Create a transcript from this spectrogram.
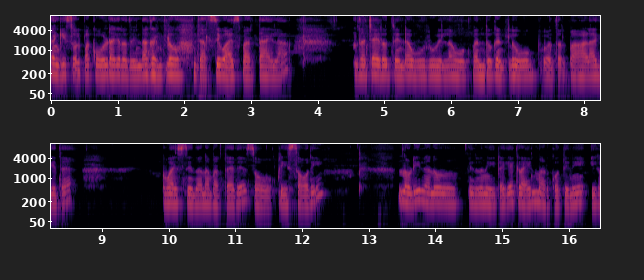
ನನಗೆ ಸ್ವಲ್ಪ ಕೋಲ್ಡ್ ಆಗಿರೋದ್ರಿಂದ ಗಂಟಲು ಜಾಸ್ತಿ ವಾಯ್ಸ್ ಬರ್ತಾ ಇಲ್ಲ. ರಜೆ ಇರೋದ್ರಿಂದ ಊರು ಎಲ್ಲ ಹೋಗಿ ಬಂದು ಗಂಟಲು ಹೋಗಿ ಸ್ವಲ್ಪ ಹಾಳಾಗಿದೆ. ವಾಯ್ಸ್ ನಿಧಾನ ಬರ್ತಾಯಿದೆ ಸೊ ಪ್ಲೀಸ್ ಸಾರಿ ನೋಡಿ, ನಾನು ಇದನ್ನು ನೀಟಾಗಿ ಗ್ರೈಂಡ್ ಮಾಡ್ಕೋತೀನಿ. ಈಗ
